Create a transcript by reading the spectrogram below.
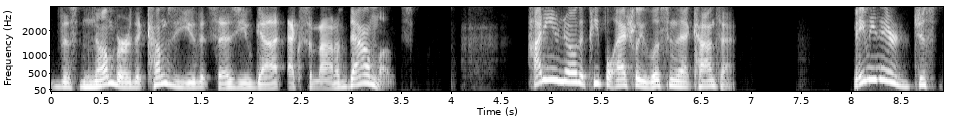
this number that comes to you that says you got X amount of downloads. How do you know that people actually listen to that content? Maybe they're just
